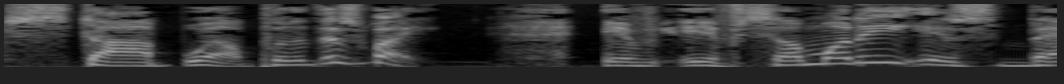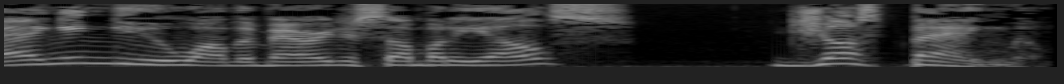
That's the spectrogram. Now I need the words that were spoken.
Stop. Well, put it this way. If, if somebody is banging you while they're married to somebody else, just bang them.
